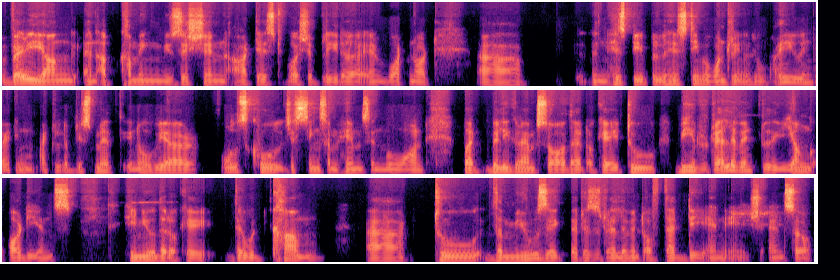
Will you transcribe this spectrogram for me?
very young an upcoming musician artist worship leader and whatnot. Uh, and his people his team are wondering why are you inviting michael w. Smith? You know we are old school, just sing some hymns and move on. But Billy Graham saw that, okay, to be relevant to the young audience, he knew that, okay, they would come uh, to the music that is relevant of that day and age. And so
